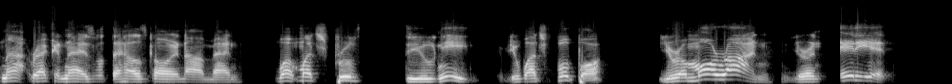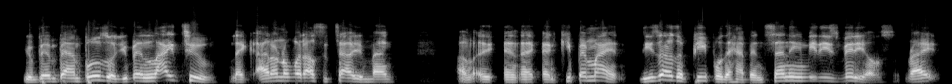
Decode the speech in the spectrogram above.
not recognize what the hell's going on, man. What much proof do you need? If you watch football, you're a moron. You're an idiot. You've been bamboozled. You've been lied to. Like I don't know what else to tell you, man. Um, and and keep in mind, these are the people that have been sending me these videos, right?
